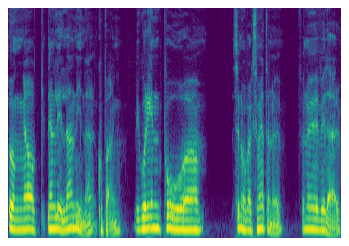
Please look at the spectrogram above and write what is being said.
unga och den lilla Nina Kopang. Vi går in på eh, seniorverksamheten nu. För nu är vi där.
